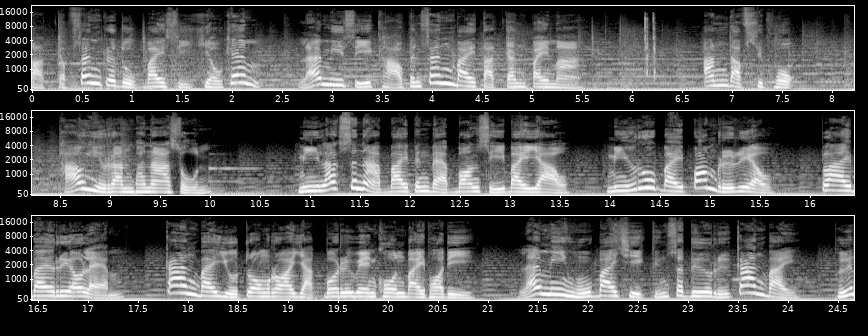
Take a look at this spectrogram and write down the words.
ตัดกับเส้นกระดูกใบสีเขียวเข้ม และมีสีขาวเป็นเส้นใบตัดกันไปมา อันดับ 16 เท้าหิรันพนาศูนย์มีลักษณะใบเป็นแบบบอลสีใบยาว มีรูปใบป้อมหรือเรียว ปลายใบเรียวแหลม ก้านใบอยู่ตรงรอยหยักบริเวณโคนใบพอดี และมีหูใบฉีกถึงสะดือหรือก้านใบ พื้น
